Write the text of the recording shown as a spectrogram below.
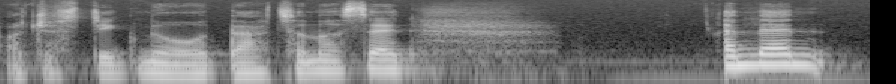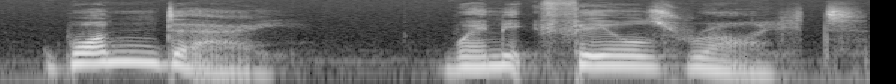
I just ignored that and I said, and then one day, when it feels right,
